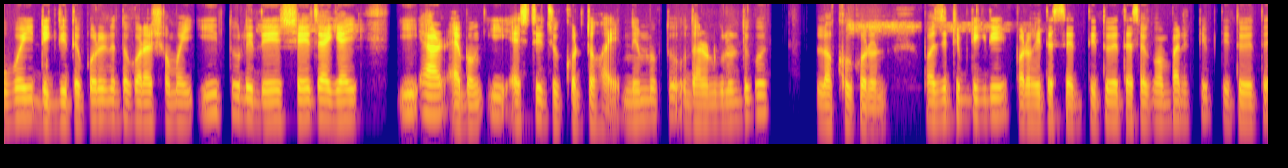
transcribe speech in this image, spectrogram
উভয় ডিগ্রিতে পরিণত করার সময় ই তুলে দিয়ে সে জায়গায় ই আর এবং ই এসটি যোগ করতে হয়। নিম্নোক্ত উদাহরণগুলোর দিকে লক্ষ্য করুন। পজিটিভ ডিগ্রি পরে হইতেছে দ্বিতীয়তে আছে কম্পারেটিভ তৃতীয়তে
